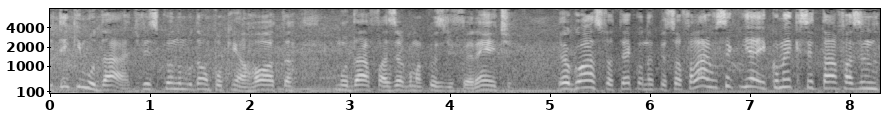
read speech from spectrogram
E tem que mudar, de vez em quando mudar um pouquinho a rota, mudar, fazer alguma coisa diferente. Eu gosto até quando a pessoa fala, ah, você, e aí, como é que você está fazendo?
